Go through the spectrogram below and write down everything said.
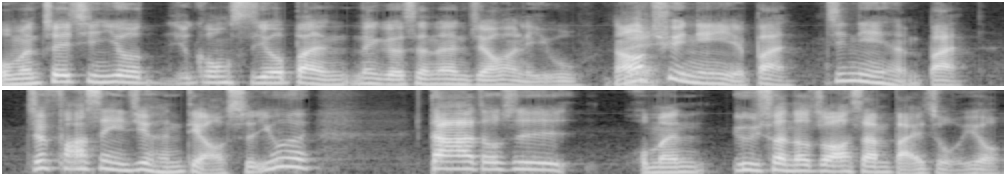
我们最近又公司又办那个圣诞交换礼物，然后去年也办，今年也很办，就发生一件很屌事，因为大家都是我们预算都做到三百左右，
